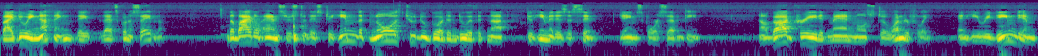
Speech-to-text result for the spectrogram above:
by doing nothing, they, that's going to save them. The Bible answers to this To him that knoweth to do good and doeth it not, to him it is a sin. James 4:17. Now God created man most uh, wonderfully, and he redeemed him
